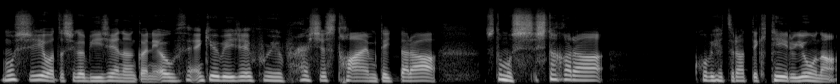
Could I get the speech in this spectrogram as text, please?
もし私が BJ なんかに「Oh thank you BJ for your precious time」って言ったらちょっともうし下から こびへつらってきているような、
